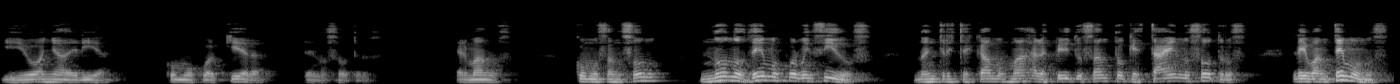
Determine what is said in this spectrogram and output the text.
y yo añadiría, como cualquiera de nosotros. Hermanos, como Sansón, no nos demos por vencidos, no entristezcamos más al Espíritu Santo que está en nosotros, levantémonos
